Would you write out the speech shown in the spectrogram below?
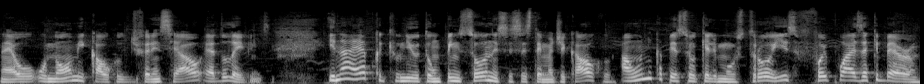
Né? O, o nome cálculo diferencial é do Leibniz. E na época que o Newton pensou nesse sistema de cálculo, a única pessoa que ele mostrou isso foi pro Isaac Barron,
